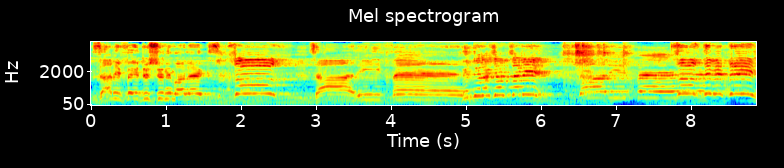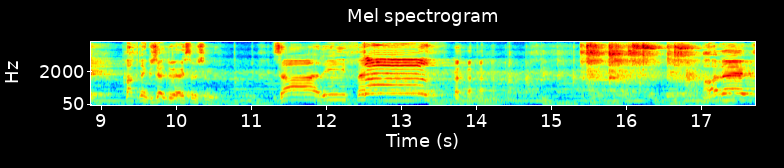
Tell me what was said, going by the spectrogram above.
Zarife'yi düşüneyim Alex. Sus! Zarife. Öldüreceğim seni! Zarife. Sus Dimitri! Bak ne güzel duyarsın şimdi. Zarife. Sus! Alex.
